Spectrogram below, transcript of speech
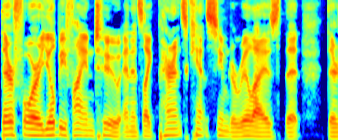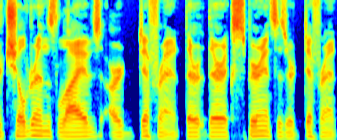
therefore you'll be fine too and it's like parents can't seem to realize that their children's lives are different their their experiences are different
